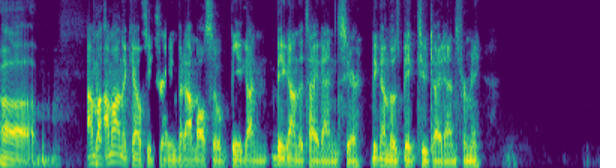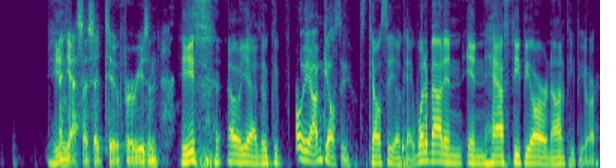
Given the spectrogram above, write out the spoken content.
Um, I'm I'm on the Kelce train, but I'm also big on big on the tight ends here. Big on those big two tight ends for me. Heath? And yes, I said two for a reason. Heath? Oh yeah, the oh yeah, I'm Kelce. Kelce. Okay. What about in in half PPR or non PPR?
